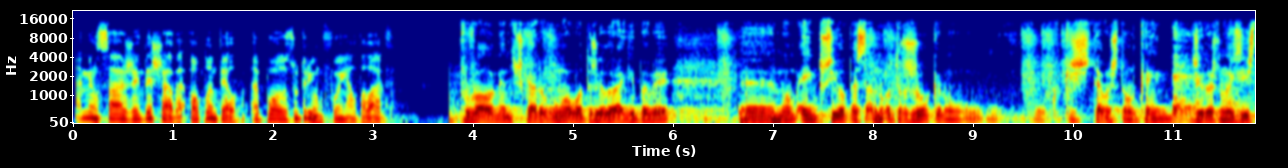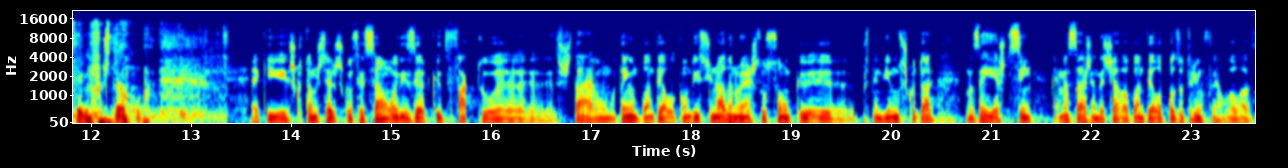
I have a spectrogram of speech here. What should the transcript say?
a mensagem deixada ao plantel após o triunfo em Alvalade. Provavelmente buscar um ou outro jogador à equipa B eh, é impossível pensar no outro jogo que não. Que estão? Estão de quem? Os jogadores não existem, não estão. Aqui escutamos Sérgio Conceição a dizer que de facto eh, está, tem um plantel condicionado, não é este o som que eh, pretendíamos escutar, mas é este sim, a mensagem deixada ao plantel após o triunfo em Alvalade.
